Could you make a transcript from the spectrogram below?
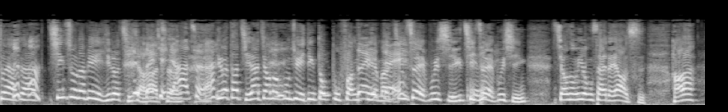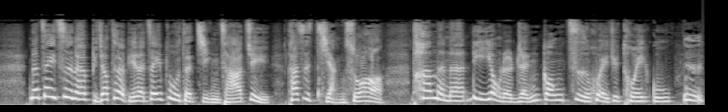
对啊对啊，新宿那边已经都骑脚踏车，骑脚踏车，因为他其他交通工具一定都不方便嘛，机车也不行，汽车也不行，交通拥塞的要死。好了。那这一次呢，比较特别的这一部的警察剧，它是讲说哈，他们呢利用了人工智慧去推估，嗯，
